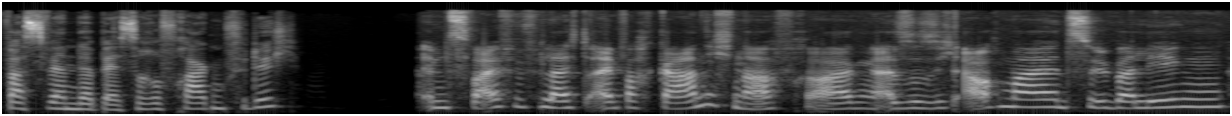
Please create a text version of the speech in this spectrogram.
Was wären da bessere Fragen für dich? Im Zweifel vielleicht einfach gar nicht nachfragen. Also sich auch mal zu überlegen,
